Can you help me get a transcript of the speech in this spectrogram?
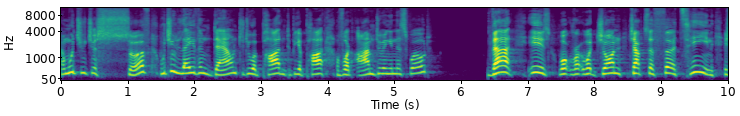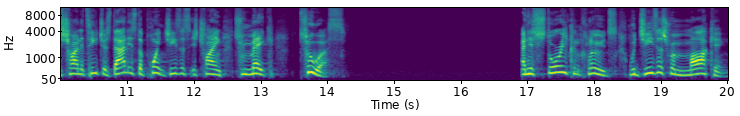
and would you just serve? Would you lay them down to do a part and to be a part of what I'm doing in this world? That is what, what John chapter 13 is trying to teach us. That is the point Jesus is trying to make to us. And his story concludes with Jesus remarking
